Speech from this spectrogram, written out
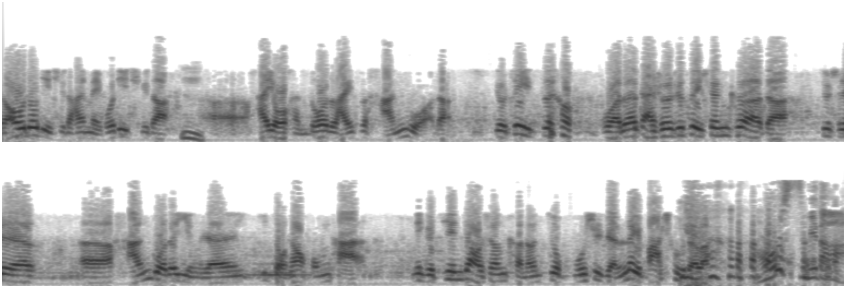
欧洲地区的，还有美国地区的，嗯，呃，还有很多来自韩国的。就这一次，我的感受是最深刻的，就是呃韩国的影人一走上红毯。那个尖叫声可能就不是人类发出的了。哦，思密达。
